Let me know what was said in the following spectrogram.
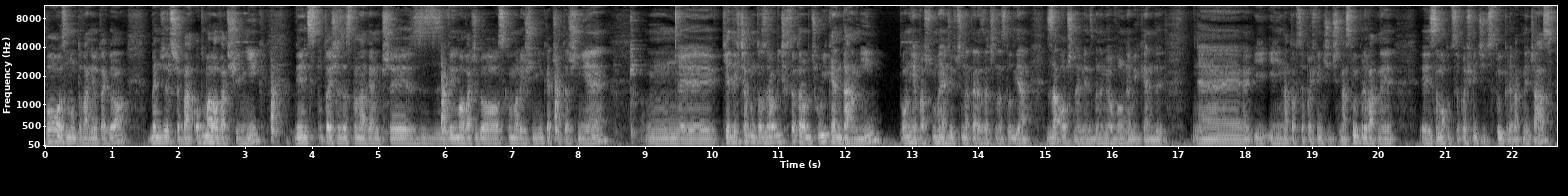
po zmontowaniu tego będzie trzeba odmalować silnik, więc tutaj się zastanawiam, czy wyjmować go z komory silnika, czy też nie. Mm, yy, Kiedy chciałbym to zrobić? Chcę to robić weekendami, ponieważ moja dziewczyna teraz zaczyna studia zaoczne, więc będę miał wolne weekendy Eee, i, i na to chcę poświęcić, na swój prywatny y, samochód chcę poświęcić swój prywatny czas.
